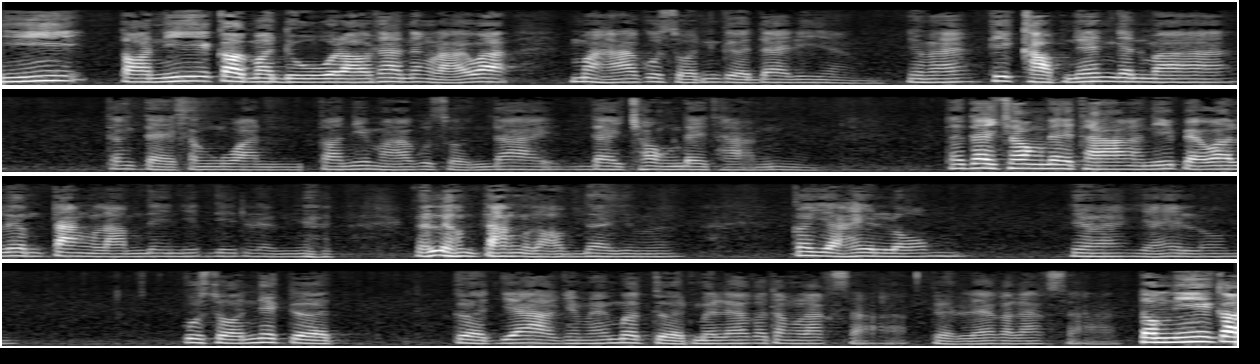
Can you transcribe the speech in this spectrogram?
นี้ตอนนี้ก็มาดูเราท่านทั้งหลายว่า มหากุศลเกิดได้หรือยังใช่ไหมที่ขับเน้นกันมา ตั้งแต่กลางวันตอนนี้มหากุศลได้ได้ช่องได้ทาง ถ้าได้ช่องได้ทางอันนี้แปลว่าเริ่มตั้งลำได้นิดนิดอะไรเงี้ยก็เริ่มตั้งลำได้ใช่ไหมก็อย่าให้ล้มใช่ไหมอย่าให้ล้ม กุศลเนี่ยเกิดเกิดยากใช่ไหมเมื่อเกิดมาแล้วก็ต้องรักษา เกิดแล้วก็รักษา ตรงนี้ก็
